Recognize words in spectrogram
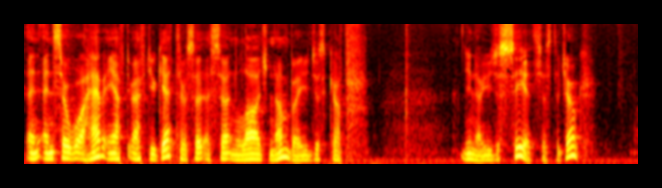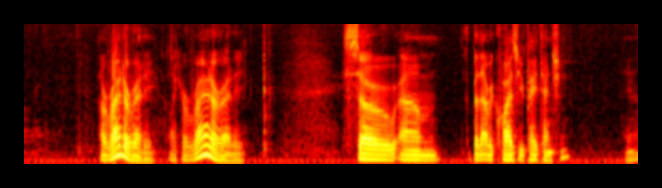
and, and so what happens after, after you get to a, a certain large number, you just go, you know, you just see it's just a joke. A All right already, like all right already. So, um, but that requires you pay attention. Yeah.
